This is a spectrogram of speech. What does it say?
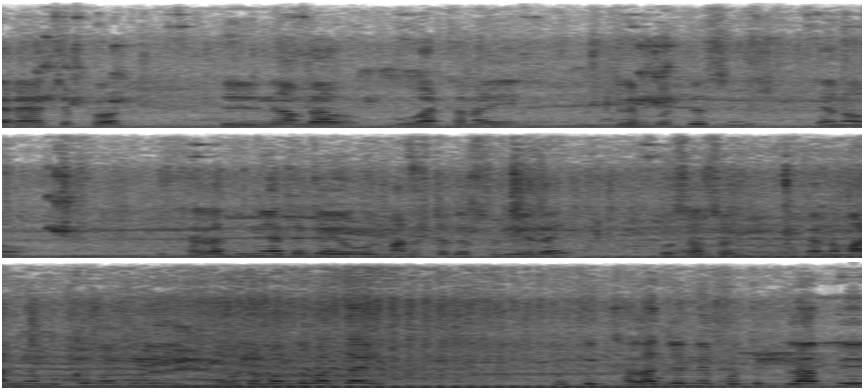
দেখা যাচ্ছে ফ্রড সেই জন্য আমরা গোঘাট থানায় ক্লেম করতে এসেছি। যেন খেলার দুনিয়া থেকে ওই মানুষটাকে সরিয়ে দেয় প্রশাসন। কেন মাননীয় মুখ্যমন্ত্রী মমতা বন্দ্যোপাধ্যায় প্রত্যেক খেলার জন্য প্রত্যেক ক্লাবকে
